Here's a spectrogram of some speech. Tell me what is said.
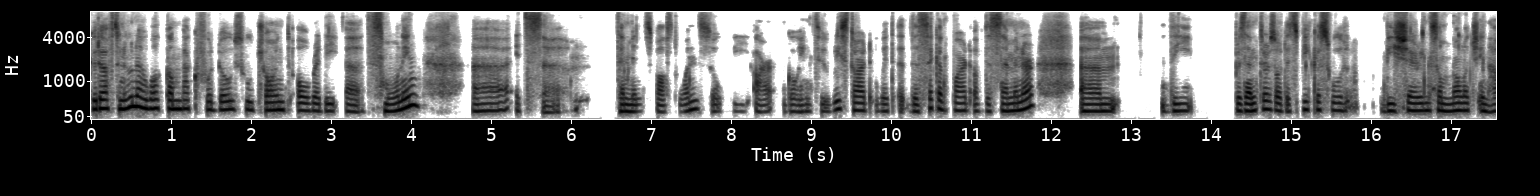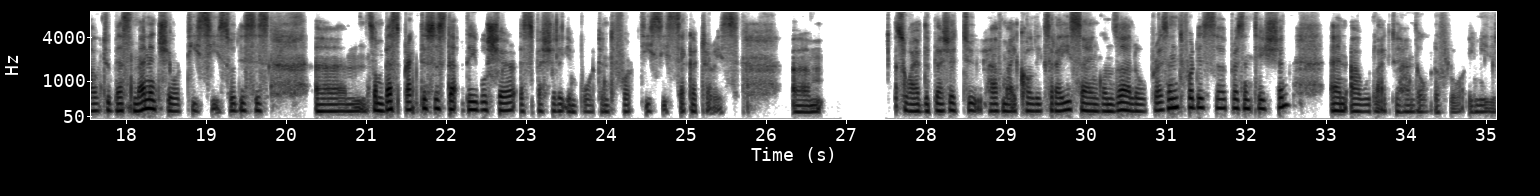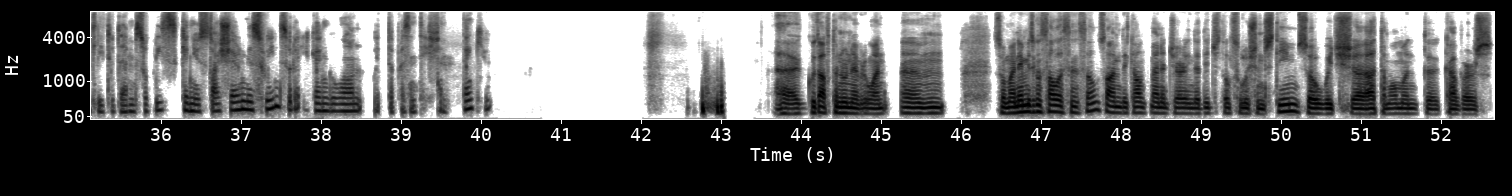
Good afternoon and welcome back for those who joined already uh, this morning. Uh, it's uh, 10 minutes past one, so we are going to restart with the second part of the seminar. Um, the presenters or the speakers will be sharing some knowledge in how to best manage your TC. So this is um, some best practices that they will share, especially important for TC secretaries. Um, so I have the pleasure to have my colleagues Raisa and Gonzalo present for this uh, presentation, and I would like to hand over the floor immediately to them. So please, can you start sharing the screen so that you can go on with the presentation? Thank you. Uh, good afternoon, everyone. Um, so my name is Gonzalo Ascensão. So I'm the account manager in the digital solutions team. So which uh, at the moment uh, covers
